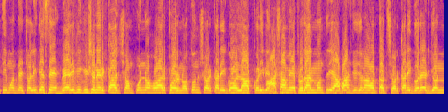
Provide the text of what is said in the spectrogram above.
ইতিমধ্যে চলিতেছে। ভেরিফিকেশনের কাজ সম্পূর্ণ হওয়ার পর নতুন সরকারি গড় লাভ করিবেন। আসামে প্রধানমন্ত্রী আবাস যোজনা অর্থাৎ সরকারি গড়ের জন্য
